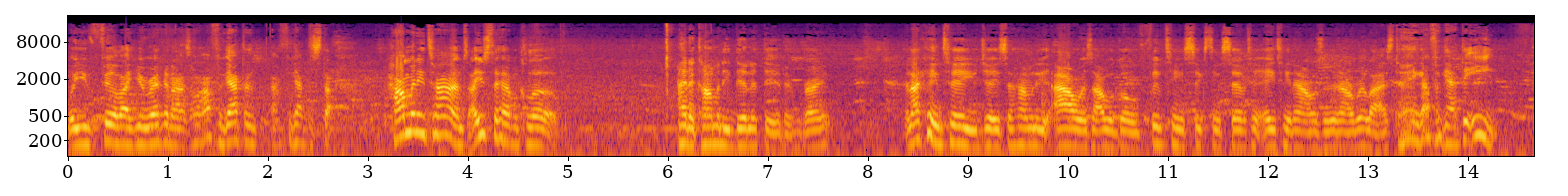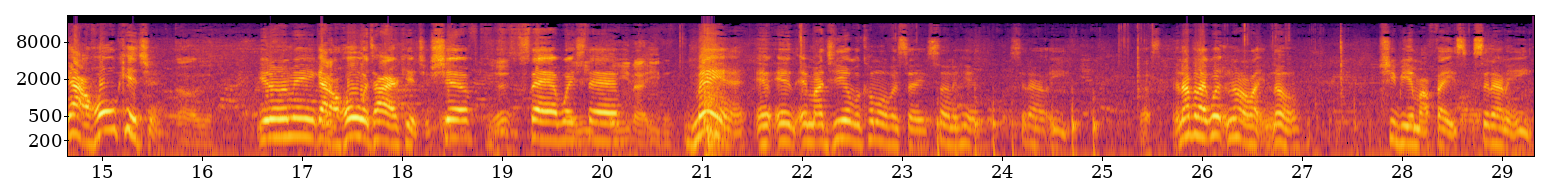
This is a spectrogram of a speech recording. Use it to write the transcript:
where you feel like you recognize, oh, I forgot to, I forgot to stop. How many times I used to have a club? I had a comedy dinner theater, right? And I can't tell you, Jason, how many hours I would go 15, 16, 17, 18 hours, and then I realized, dang, I forgot to eat. Got a whole kitchen. Oh, yeah. You know what I mean? Got yeah. a whole entire kitchen. Chef, yeah. staff, wait staff. You, you're not eating. Man, and, and, and, my GM would come over and say, Sonny, here, sit down, eat. That's and I'd be like, what? No, like, no. She'd be in my face. Sit down and eat.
